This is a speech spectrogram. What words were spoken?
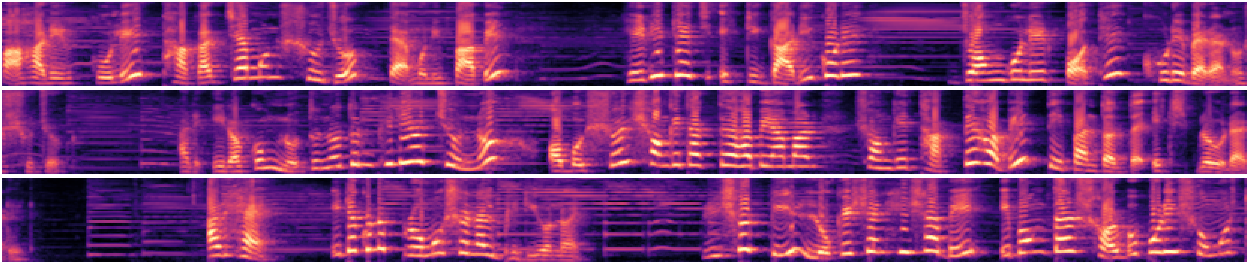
পাহাড়ের কোলে থাকার যেমন সুযোগ, তেমনই পাবেন। হেরিটেজ একটি গাড়ি করে জঙ্গলের পথে ঘুরে বেড়ানোর সুযোগ। আর এরকম নতুন নতুন ভিডিওর জন্য অবশ্যই সঙ্গে থাকতে হবে আমার। সঙ্গে থাকতে হবে তেপান্তর দ্য এক্সপ্লোরারের আর হ্যাঁ এটা কোনো প্রমোশনাল ভিডিও নয়। রিসোর্টটি লোকেশন হিসাবে এবং তার সর্বোপরি সমস্ত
